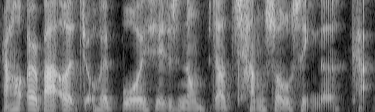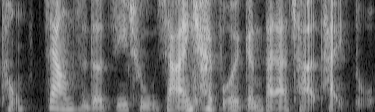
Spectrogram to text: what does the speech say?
然后二八二九会播一些就是那种比较长寿型的卡通，这样子的基础下应该不会跟大家差的太多，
